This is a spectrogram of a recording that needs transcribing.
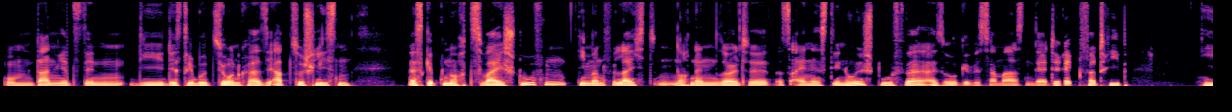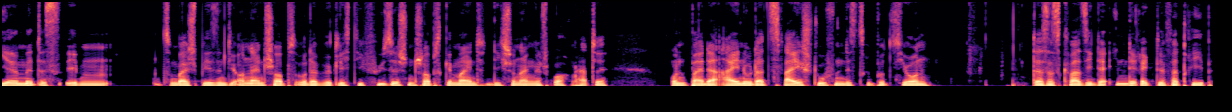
Um dann jetzt den, die Distribution quasi abzuschließen, es gibt noch zwei Stufen, die man vielleicht noch nennen sollte. Das eine ist die Nullstufe, also gewissermaßen der Direktvertrieb. Hiermit ist eben zum Beispiel sind die Online-Shops oder wirklich die physischen Shops gemeint, die ich schon angesprochen hatte. Und bei der Ein- oder Zwei-Stufen-Distribution, das ist quasi der indirekte Vertrieb.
